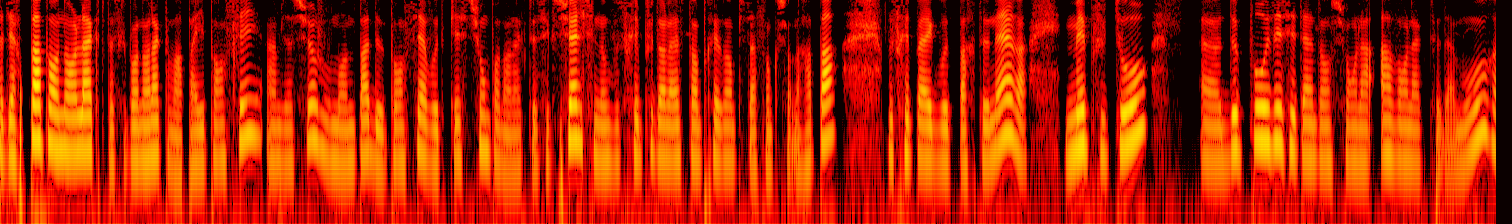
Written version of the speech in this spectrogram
C'est-à-dire pas pendant l'acte, parce que pendant l'acte, on ne va pas y penser, hein, bien sûr. Je ne vous demande pas de penser à votre question pendant l'acte sexuel, sinon vous ne serez plus dans l'instant présent, puis ça ne fonctionnera pas. Vous ne serez pas avec votre partenaire, mais plutôt euh, de poser cette intention-là avant l'acte d'amour,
